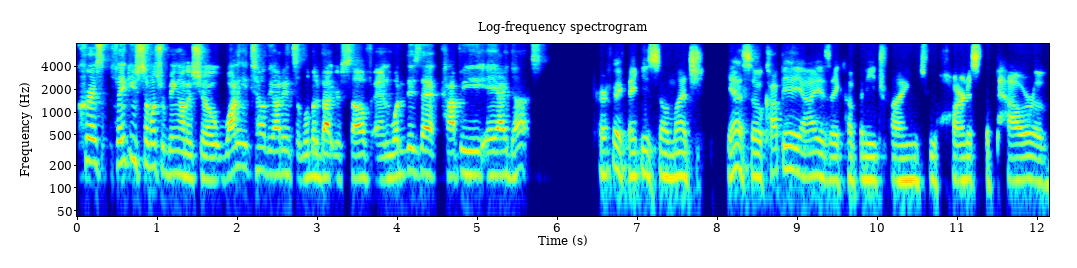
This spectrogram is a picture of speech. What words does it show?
Chris, thank you so much for being on the show. Why don't you tell the audience a little bit about yourself and what it is that Copy AI does? Perfect. Thank you so much. Yeah, so Copy AI is a company trying to harness the power of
